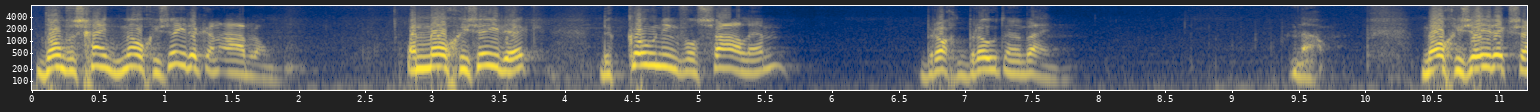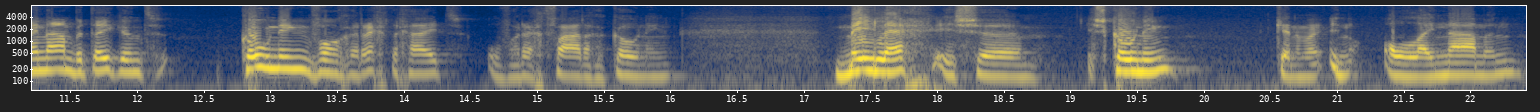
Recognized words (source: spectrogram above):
Dan verschijnt Melchizedek aan Abraham. En Melchizedek, de koning van Salem, bracht brood en wijn. Nou, Melchizedek, zijn naam betekent koning van gerechtigheid of rechtvaardige koning. Melech is, uh, is koning, kennen we in allerlei namen.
